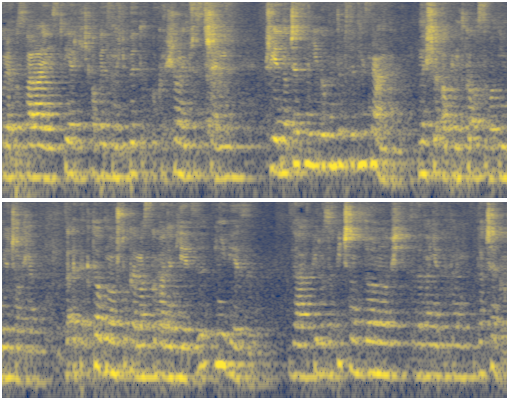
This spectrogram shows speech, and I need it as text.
które pozwalają stwierdzić obecność bytu w określonej przestrzeni przy jednoczesnej jego wędrówce w nieznane. Myśl o piątkowo-sobotnim wieczorze, za efektowną sztukę maskowania wiedzy i niewiedzy, za filozoficzną zdolność zadawania pytań dlaczego,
